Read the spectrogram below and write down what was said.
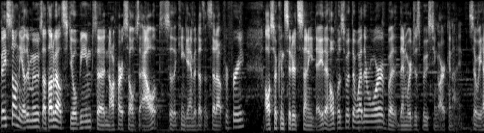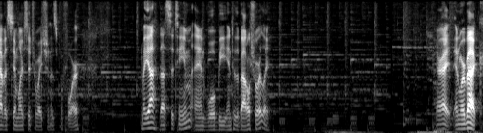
based on the other moves, I thought about Steel Beam to knock ourselves out so that Kingambit doesn't set up for free. Also considered Sunny Day to help us with the Weather War, but then we're just boosting Arcanine. So we have a similar situation as before. But yeah, that's the team, and we'll be into the battle shortly. Alright, and we're back.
